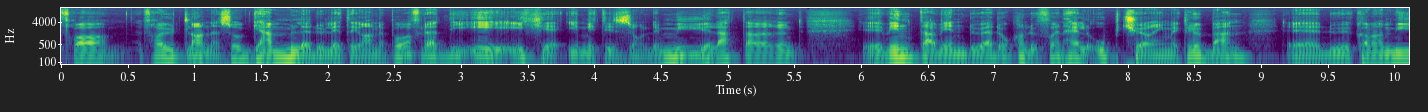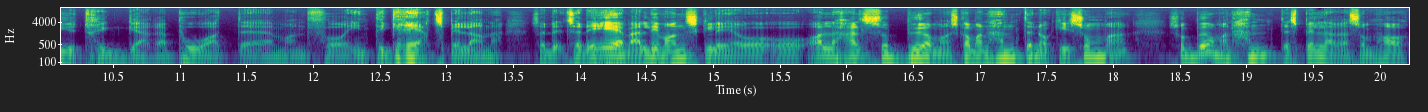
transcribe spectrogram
fra, fra utlandet, så gambler du litt på, for de er ikke i midt i sesong. Det er mye lettere rundt eh, vintervinduet. Da kan du få en hel oppkjøring med klubben. Eh, du kan være mye tryggere på at eh, man får integrert spillerne. Så det, så det er veldig vanskelig. Og, og aller helst så bør man, skal man hente noe i sommer, så bør man hente spillere som har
